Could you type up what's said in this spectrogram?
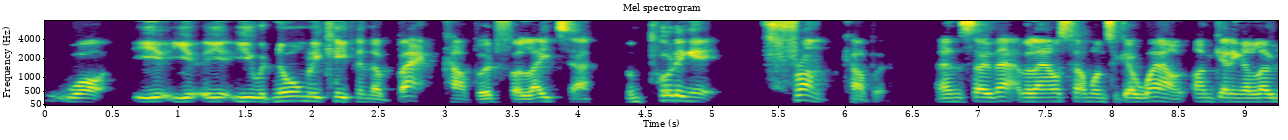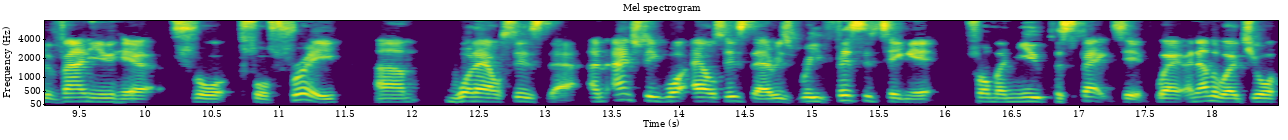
what you, you, you would normally keep in the back cupboard for later and putting it front cupboard. And so that allows someone to go, wow, I'm getting a load of value here for, for free. Um, what else is there? And actually, what else is there is revisiting it from a new perspective, where, in other words, you're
